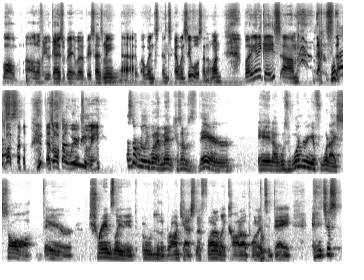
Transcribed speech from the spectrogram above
Well, all of you guys, be- be- besides me, uh, I went I went Seawolves and I won. But in any case, um, that's Well, that's, that's- what felt, that's what felt weird to me. That's not really what I meant because I was there, and I was wondering if what I saw there translated over to the broadcast, and I finally caught up on it today. And it just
